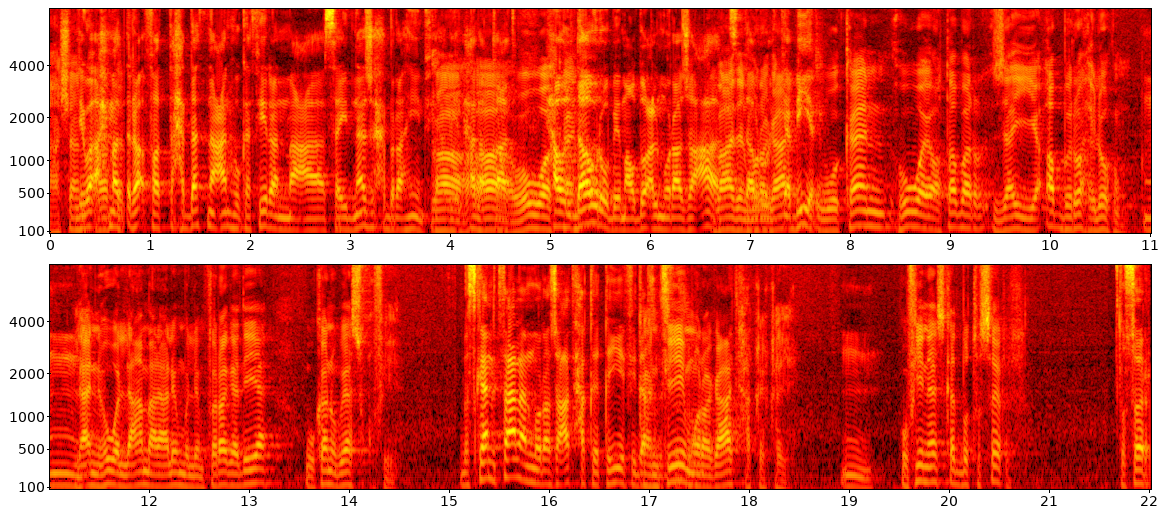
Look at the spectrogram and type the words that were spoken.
عشان لواء أحمد رأفت تحدثنا عنه كثيرا مع سيد ناجح إبراهيم في آه هذه الحلقات آه حول دوره بموضوع المراجعات بعد دوره المراجعات الكبير. وكان هو يعتبر زي أب روحي لهم مم. لأن هو اللي عمل عليهم الانفراجة دي وكانوا بيثقوا فيه. بس كانت فعلا مراجعات حقيقية في داخل كان في مراجعات حقيقية. مم. وفي ناس كانت بتصر. تصر.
